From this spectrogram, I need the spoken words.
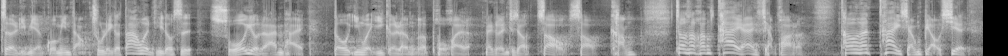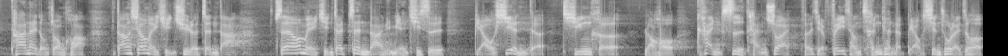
这里面国民党出了一个大问题，都是所有的安排都因为一个人而破坏了。那个人就叫赵少康。赵少康太爱讲话了，他太想表现他那种状况。当萧美琴去了政大，萧美琴在政大里面其实表现的亲和。然后看似坦率，而且非常诚恳的表现出来之后，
